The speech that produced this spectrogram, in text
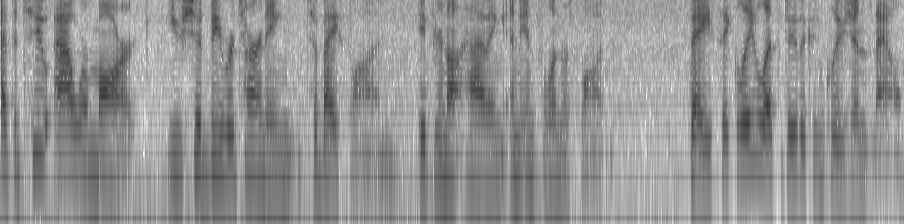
At the two hour mark, you should be returning to baseline if you're not having an insulin response. Basically, let's do the conclusions now.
